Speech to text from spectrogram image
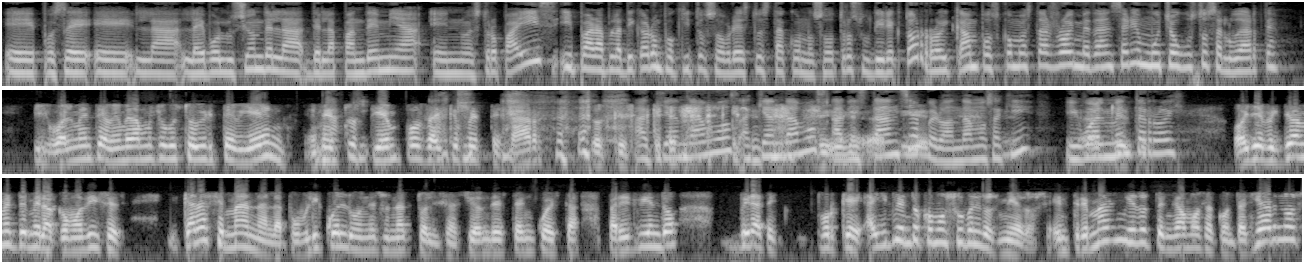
eh, pues, eh, eh, la, la, evolución de la, de la pandemia en nuestro país. Y para platicar un poquito sobre esto está con nosotros su director, Roy Campos. ¿Cómo estás, Roy? Me da en serio mucho gusto saludarte. Igualmente, a mí me da mucho gusto oírte bien. En estos tiempos hay que festejar los que... aquí andamos, aquí andamos a distancia, pero andamos aquí. Igualmente, Roy. Oye, efectivamente, mira, como dices, cada semana la publico el lunes una actualización de esta encuesta para ir viendo, fíjate, porque ir viendo cómo suben los miedos. Entre más miedo tengamos a contagiarnos,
